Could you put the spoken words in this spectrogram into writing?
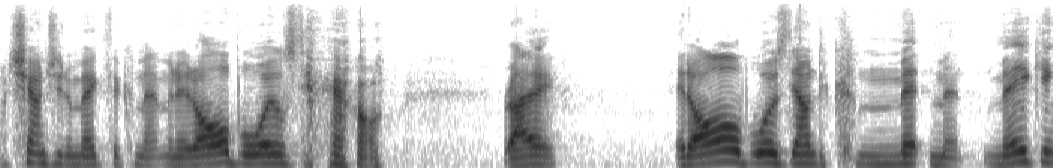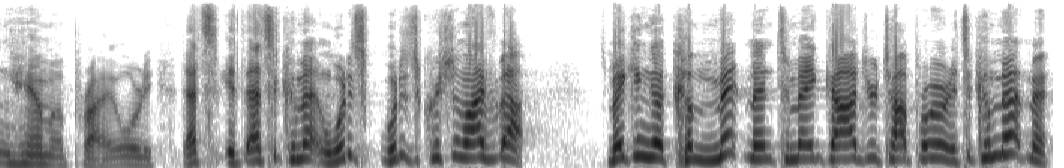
I challenge you to make the commitment. It all boils down, right? It all boils down to commitment, making Him a priority. That's, if that's a commitment. What is, what is the Christian life about? It's making a commitment to make God your top priority. It's a commitment.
